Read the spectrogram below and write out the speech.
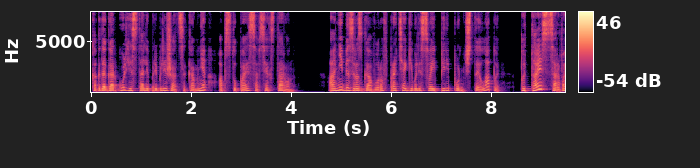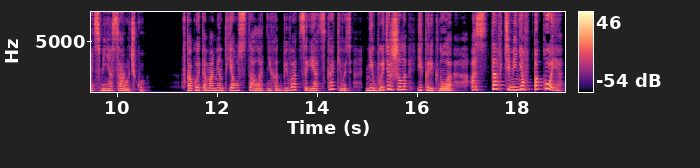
когда горгульи стали приближаться ко мне, обступая со всех сторон. Они без разговоров протягивали свои перепончатые лапы, пытаясь сорвать с меня сорочку. В какой-то момент я устала от них отбиваться и отскакивать, не выдержала и крикнула «Оставьте меня в покое!»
